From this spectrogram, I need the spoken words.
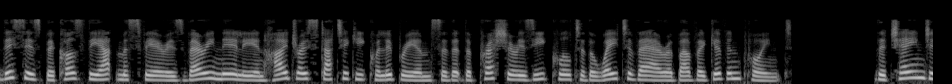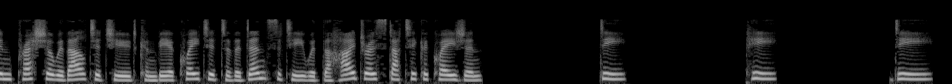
This is because the atmosphere is very nearly in hydrostatic equilibrium so that the pressure is equal to the weight of air above a given point. The change in pressure with altitude can be equated to the density with the hydrostatic equation d p d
